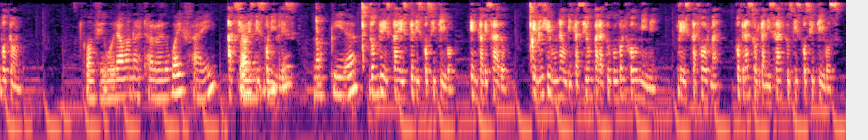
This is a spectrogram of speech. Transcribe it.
Botón. Configuramos nuestra red Wi-Fi. Acciones disponibles. Nos pida. ¿Dónde está este dispositivo? Encabezado. Elige una ubicación para tu Google Home Mini. De esta forma, podrás organizar tus dispositivos.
